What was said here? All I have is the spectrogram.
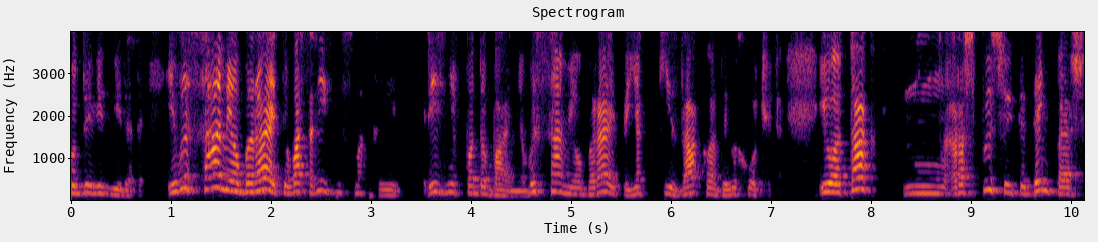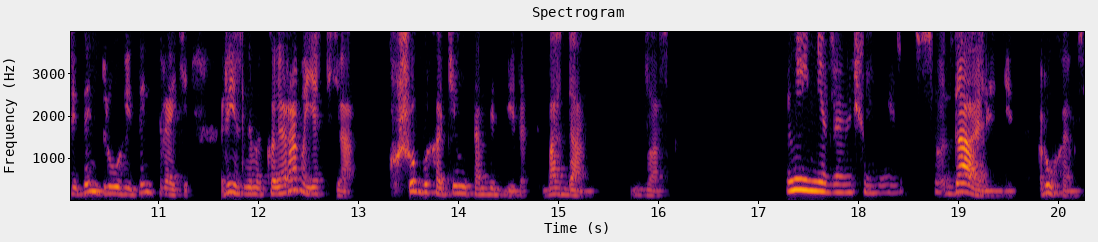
куди відвідати. І ви самі обираєте, у вас різні смаки, різні вподобання. Ви самі обираєте, які заклади ви хочете. І отак розписуєте день перший, день другий, день третій різними кольорами, як я. Що б ви хотіли там відвідати? Богдан, будь ласка. Ні, ні, вже нічого не. Далі, діти, рухаємось.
